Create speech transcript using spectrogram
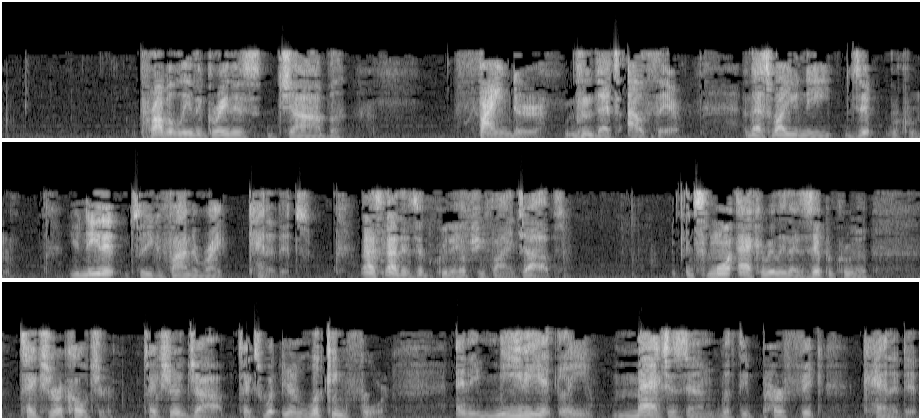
probably the greatest job finder that's out there. And that's why you need ZipRecruiter. You need it so you can find the right candidates. Now, it's not that ZipRecruiter helps you find jobs. It's more accurately that ZipRecruiter takes your culture, takes your job, takes what you're looking for, and immediately matches them with the perfect candidate.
